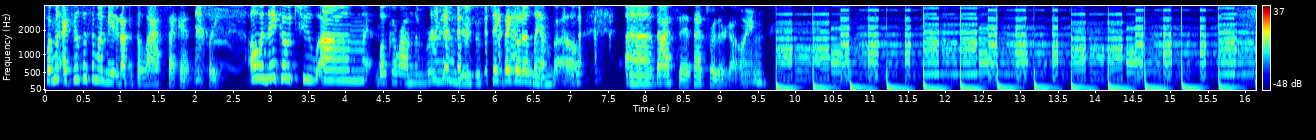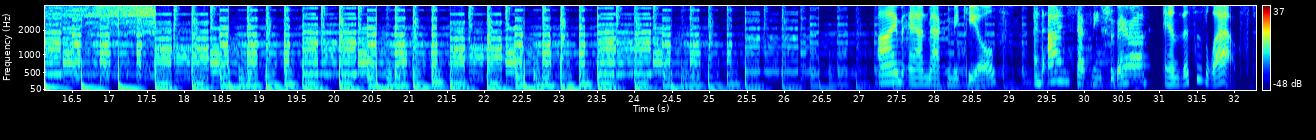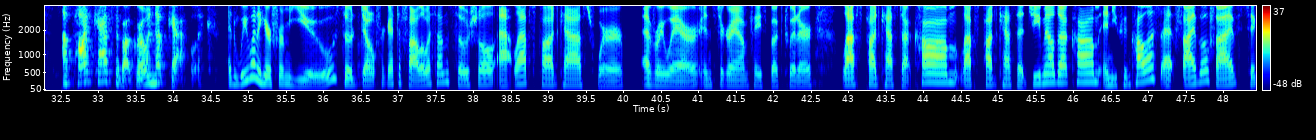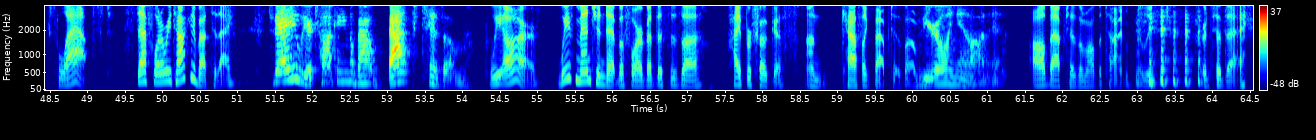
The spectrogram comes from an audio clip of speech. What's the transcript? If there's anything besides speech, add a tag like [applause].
someone I feel like someone made it up at the last second. It's like, [laughs] oh, and they go to um look around the room. There's a stick. They go to limbo. Uh, that's it. That's where they're going. I'm Anne McNamee Keels. And I'm Stephanie Chavera. And this is Lapsed, a podcast about growing up Catholic. And we want to hear from you. So don't forget to follow us on social at Lapsed Podcast. We're everywhere Instagram, Facebook, Twitter, lapsedpodcast.com, lapsedpodcast at gmail.com. And you can call us at 505 6 Lapsed. Steph, what are we talking about today? Today we are talking about baptism. We are. We've mentioned it before, but this is a hyper focus on Catholic baptism. Zeroing in on it. All baptism all the time, at least [laughs] for today.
